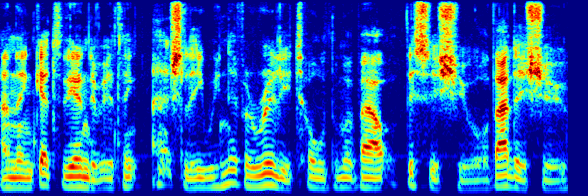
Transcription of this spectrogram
and then get to the end of it and think, actually, we never really told them about this issue or that issue,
